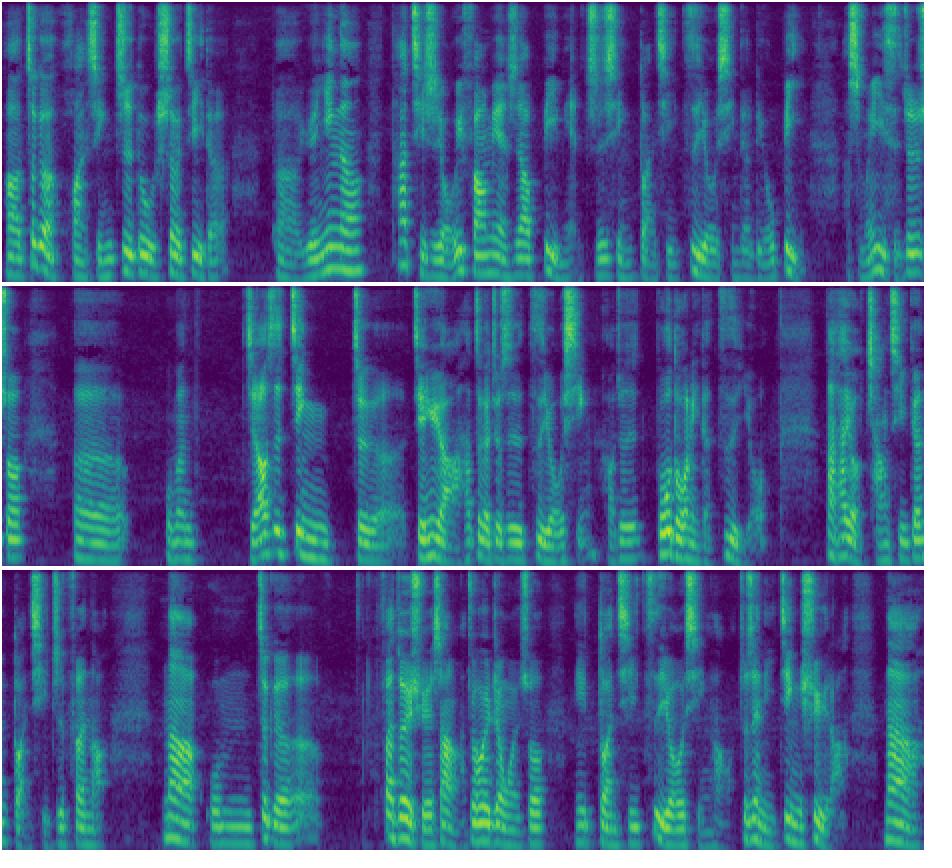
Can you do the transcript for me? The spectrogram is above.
呃，这个缓刑制度设计的。呃，原因呢，它其实有一方面是要避免执行短期自由刑的流弊。什么意思？就是说，呃，我们只要是进这个监狱啊，它这个就是自由刑，好，就是剥夺你的自由。那它有长期跟短期之分哦。那我们这个犯罪学上啊，就会认为说，你短期自由刑哦，就是你进去了，那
